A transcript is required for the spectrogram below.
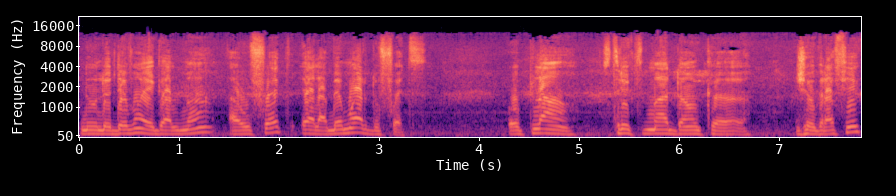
Nous le devons également à Oufouet et à la mémoire d'Oufouet. Au plan strictement donc euh, géographique,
